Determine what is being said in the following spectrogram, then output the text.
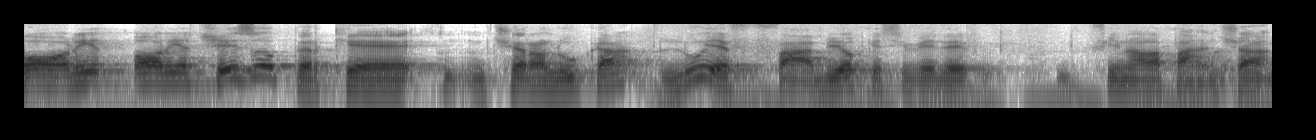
Ho, ri ho riacceso perché c'era Luca, lui è Fabio che si vede fino alla pancia,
